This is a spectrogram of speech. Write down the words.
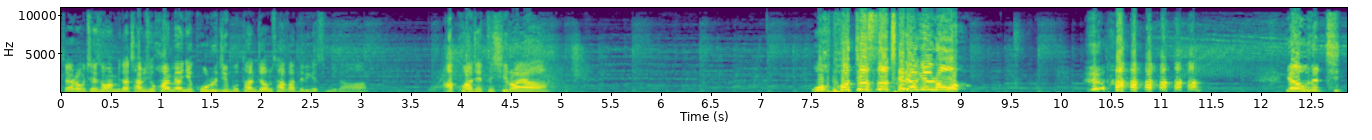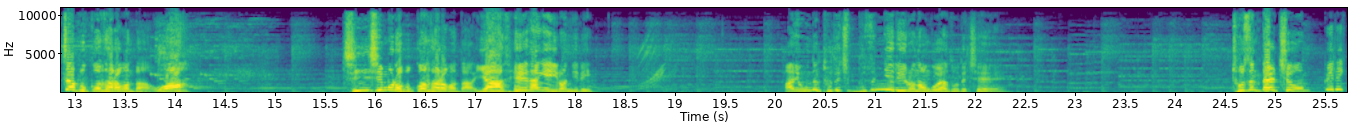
자 여러분 죄송합니다. 잠시 화면이 고르지 못한 점 사과드리겠습니다. 아쿠아제트 실화야. 오 버텼어 체력 1로! 야 오늘 진짜 복권 사러 간다. 와. 진심으로 복권 사러 간다. 야 세상에 이런 일이. 아니 오늘 도대체 무슨 일이 일어난 거야 도대체? 초승 딸춤 삐릭.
